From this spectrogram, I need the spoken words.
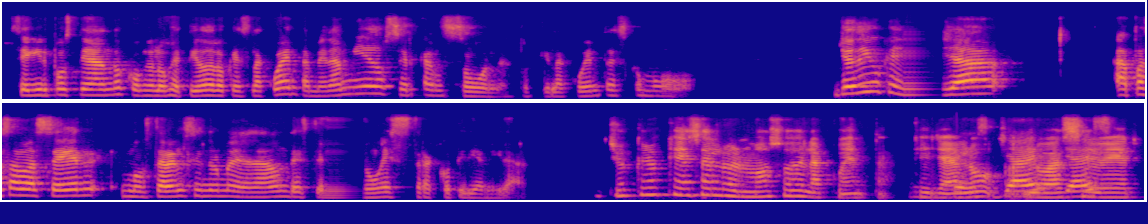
seguir posteando con el objetivo de lo que es la cuenta. Me da miedo ser cansona, porque la cuenta es como, yo digo que ya ha pasado a ser mostrar el síndrome de Down desde nuestra cotidianidad. Yo creo que eso es lo hermoso de la cuenta, que ya, lo, lo hace ver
